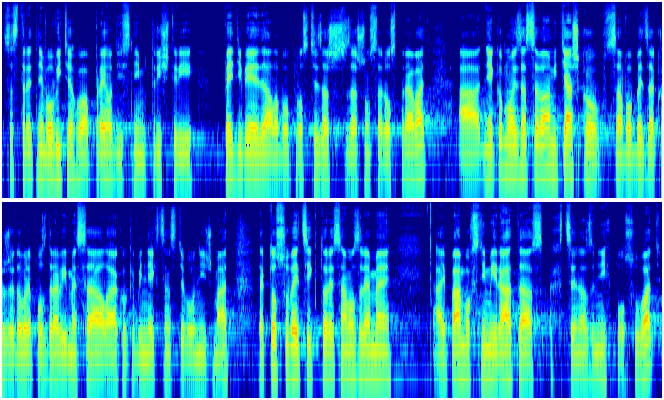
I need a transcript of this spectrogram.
sa stretne vo výťahu a prehodí s ním 3, 4, 5 vied alebo proste zač, začnú sa rozprávať. A niekomu je zase veľmi ťažko sa vôbec, akože dobre, pozdravíme sa, ale ako keby nechcem s tebou nič mať. Tak to sú veci, ktoré samozrejme aj Pán Boh s nimi rád a chce nás v nich posúvať.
